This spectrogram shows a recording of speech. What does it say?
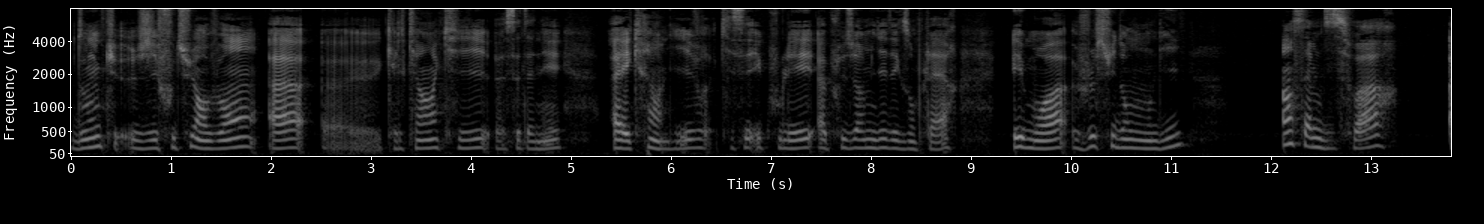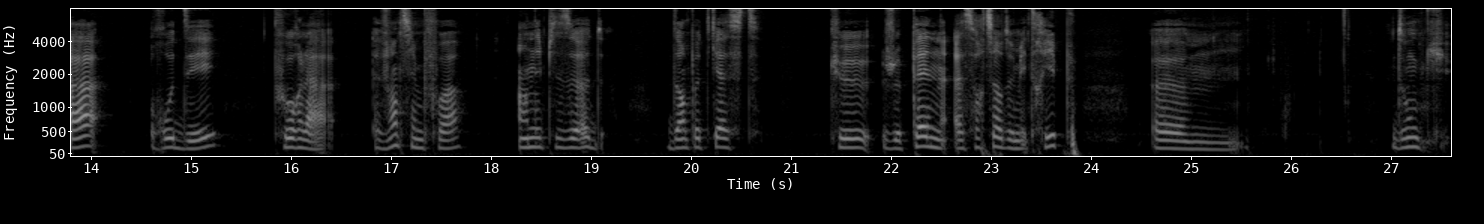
Donc, j'ai foutu un vent à quelqu'un qui, cette année, a écrit un livre qui s'est écoulé à plusieurs milliers d'exemplaires. Et moi, je suis dans mon lit un samedi soir à rôder pour la vingtième fois un épisode d'un podcast que je peine à sortir de mes tripes. Euh, donc,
